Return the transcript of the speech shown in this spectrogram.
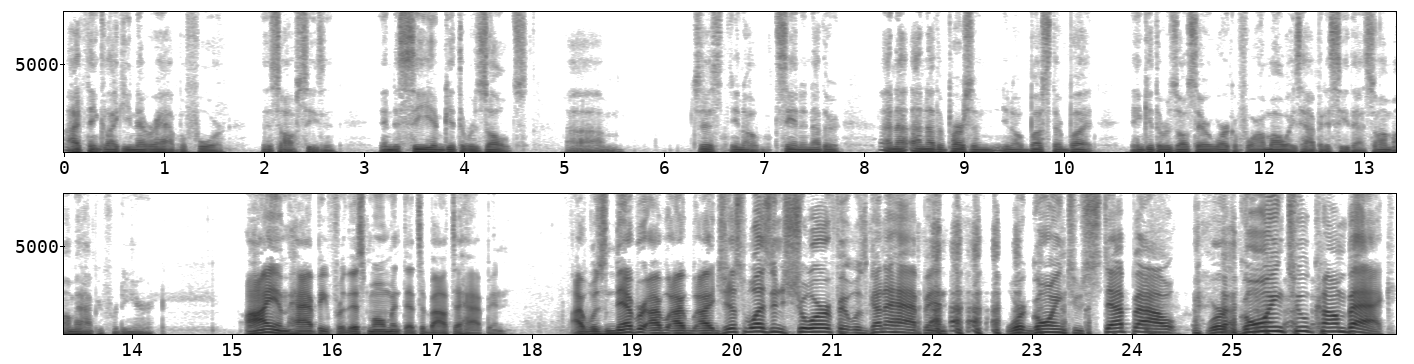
I think like he never had before this offseason. and to see him get the results, um, just you know seeing another an, another person you know bust their butt and get the results they were working for. I'm always happy to see that. So I'm I'm happy for De'Aaron. I am happy for this moment that's about to happen. I was never, I, I, I just wasn't sure if it was going to happen. We're going to step out. We're going to come back.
